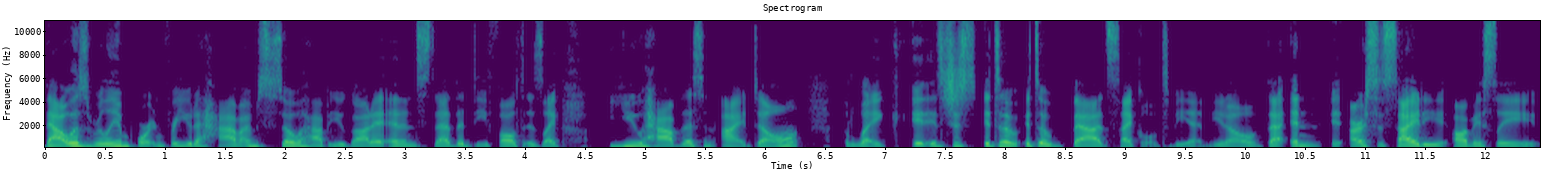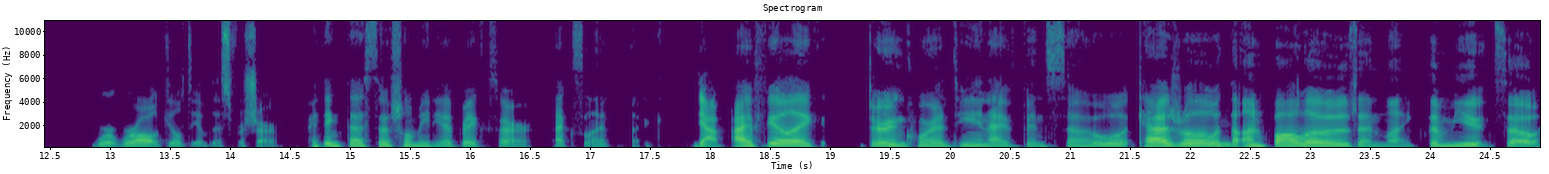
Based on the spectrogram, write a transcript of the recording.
that was really important for you to have. I'm so happy you got it and instead the default is like you have this and I don't like it, it's just it's a it's a bad cycle to be in you know that and it, our society obviously we're we're all guilty of this for sure I think the social media breaks are excellent. Like, yeah I feel like during quarantine, I've been so casual with mm. the unfollows and like the mute. So,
